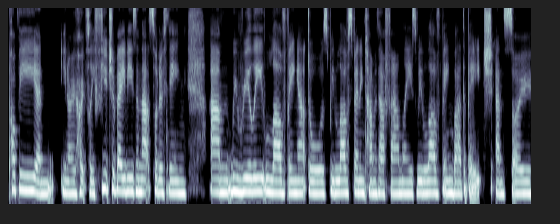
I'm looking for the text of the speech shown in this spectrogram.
Poppy and, you know, hopefully future babies and that sort of thing, um, we really love being outdoors. We love spending time with our families. We love being by the beach. And so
